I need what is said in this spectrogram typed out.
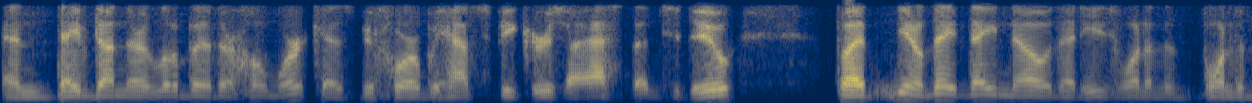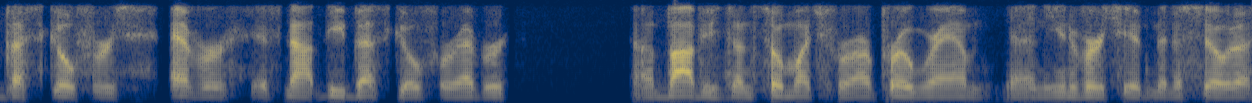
and they've done their little bit of their homework as before we have speakers. I ask them to do, but you know they they know that he's one of the one of the best Gophers ever, if not the best Gopher ever. Uh, Bobby's done so much for our program and the University of Minnesota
